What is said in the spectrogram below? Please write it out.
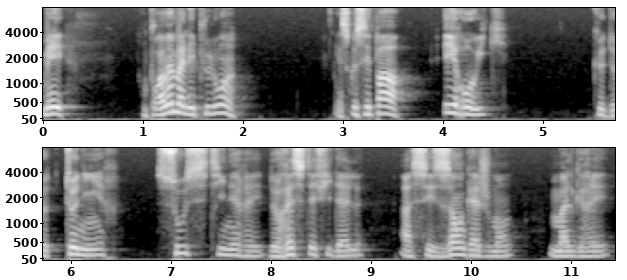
Mais on pourra même aller plus loin. Est-ce que c'est pas héroïque que de tenir, soustinérer, de rester fidèle à ses engagements malgré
